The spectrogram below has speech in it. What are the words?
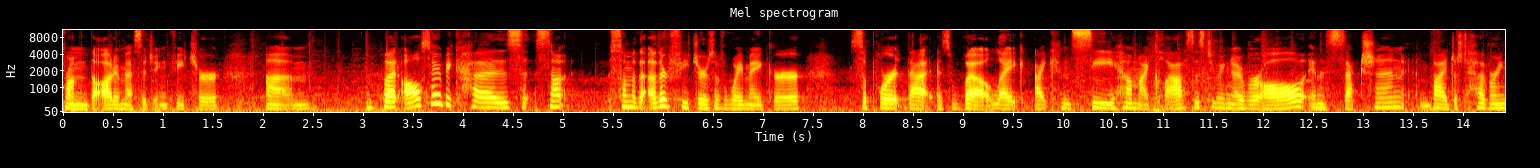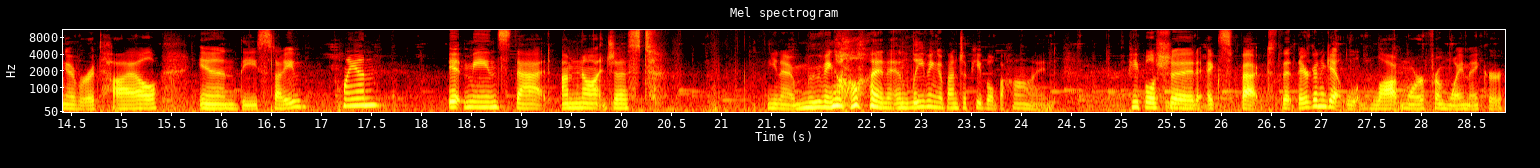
from the auto messaging feature. Um, but also because some, some of the other features of Waymaker support that as well. Like I can see how my class is doing overall in a section by just hovering over a tile in the study plan. It means that I'm not just, you know, moving on and leaving a bunch of people behind. People should expect that they're going to get a lot more from Waymaker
